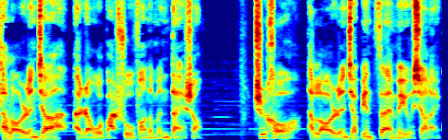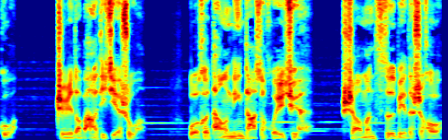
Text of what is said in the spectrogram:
他老人家还让我把书房的门带上。之后，他老人家便再没有下来过，直到 party 结束。我和唐宁打算回去，上门辞别的时候，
